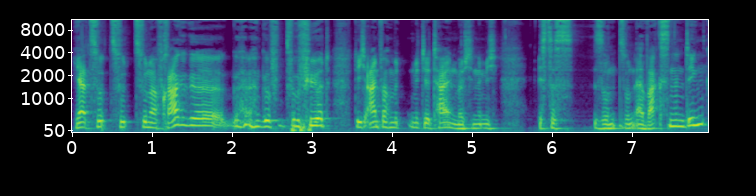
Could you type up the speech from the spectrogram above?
ja zu, zu, zu einer Frage ge, ge, geführt, die ich einfach mit, mit dir teilen möchte, nämlich, ist das so, so ein Erwachsenen-Ding?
